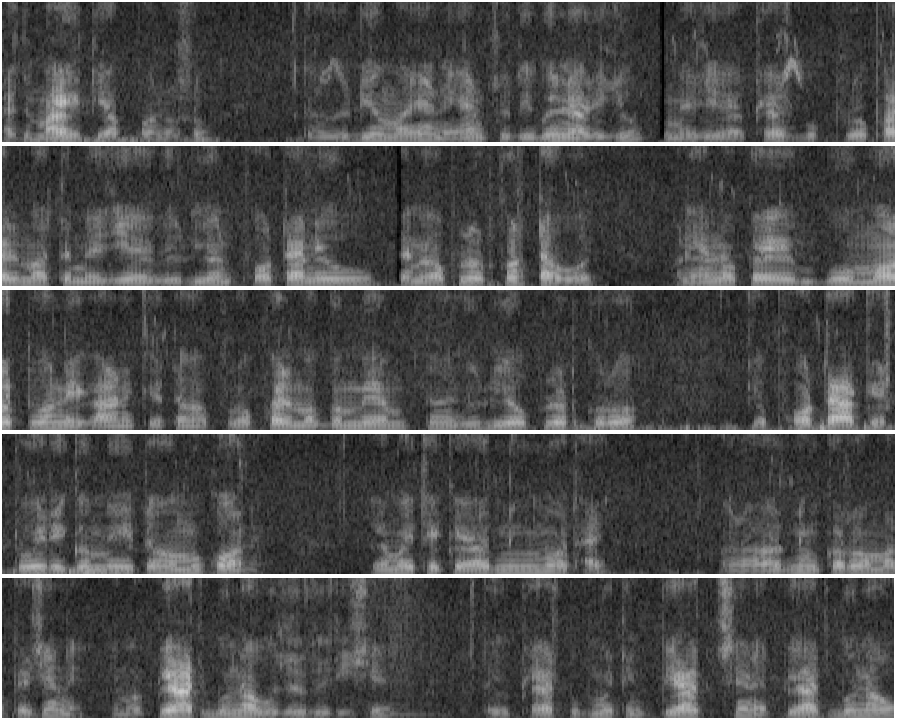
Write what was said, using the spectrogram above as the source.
આજે માહિતી આપવાનો છું. તો વિડીયોમાં છે ને એમ સુધી બના રહીજો તમે જે ફેસબુક પ્રોફાઇલમાં તમે જે વીડિયો અને ફોટા ને એવું તમે અપલોડ કરતા હોય, પણ એનો કંઈ બહુ મહત્ત્વ નહીં, કારણ કે તમે પ્રોફાઇલમાં ગમે એમ તમે વીડિયો અપલોડ કરો, કે ફોટા કે સ્ટોરી ગમે એ તમે મૂકો ને, એમાંથી કંઈ અર્નિંગ ન થાય. અને અર્નિંગ કરવા માટે છે ને એમાં પ્યાજ બનાવવું જરૂરી છે. તો એ ફેસબુકમાંથી પ્યાજ છે ને પ્યાજ બનાવો,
